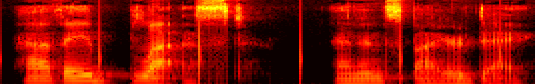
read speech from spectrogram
Have a blessed and inspired day.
